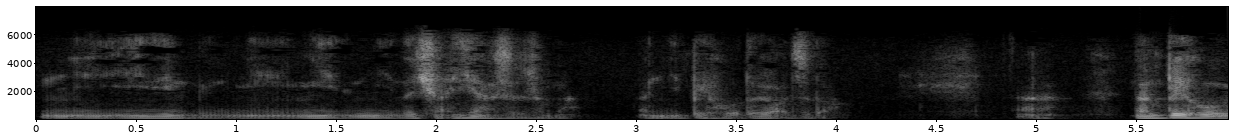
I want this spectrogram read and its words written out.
你一定，你你你的权限是什么？你背后都要知道啊。那背后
